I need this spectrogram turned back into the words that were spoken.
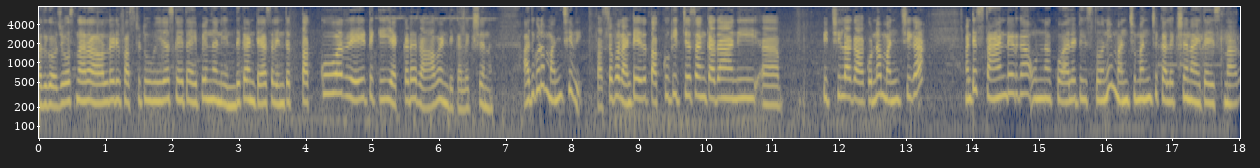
అదిగో చూస్తున్నారా? ఆల్రెడీ ఫస్ట్ టూ వీడియోస్కి అయితే అయిపోయిందండి. ఎందుకంటే అసలు ఇంత తక్కువ రేటుకి ఎక్కడ రావండి కలెక్షన్ అది కూడా మంచివి ఫస్ట్ ఆఫ్ ఆల్ అంటే ఏదో తక్కువకి ఇచ్చేసాం కదా అని పిచ్చిలా కాకుండా మంచిగా అంటే స్టాండర్డ్గా ఉన్న క్వాలిటీస్తోని మంచి మంచి కలెక్షన్ అయితే ఇస్తున్నారు.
